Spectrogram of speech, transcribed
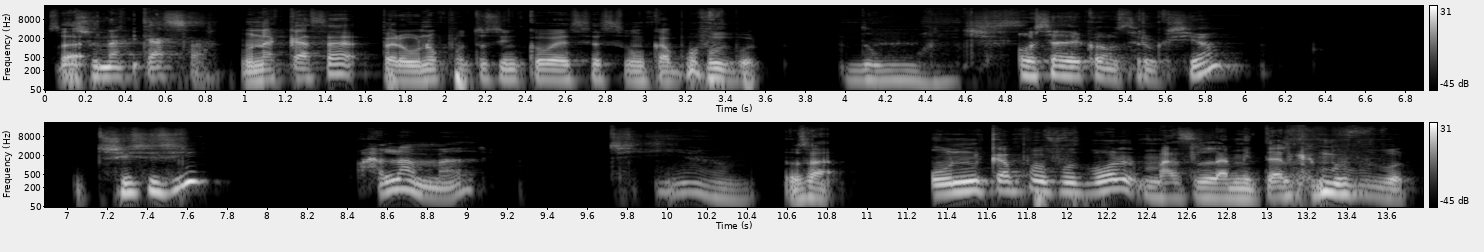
O sea, es una casa. una casa, pero 1.5 veces un campo de fútbol. No manches. O sea, de construcción. Sí, sí, sí. A la madre. O sea, un campo de fútbol más la mitad del campo de fútbol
